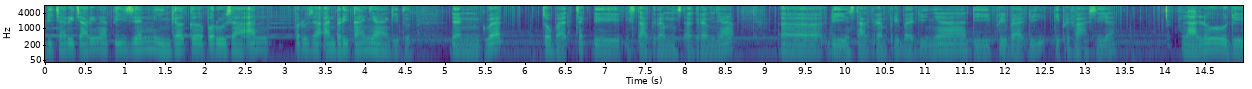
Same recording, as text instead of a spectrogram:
dicari-cari netizen hingga ke perusahaan perusahaan beritanya gitu. Dan gue coba cek di Instagram Instagramnya uh, di Instagram pribadinya di pribadi di privasi ya. Lalu di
